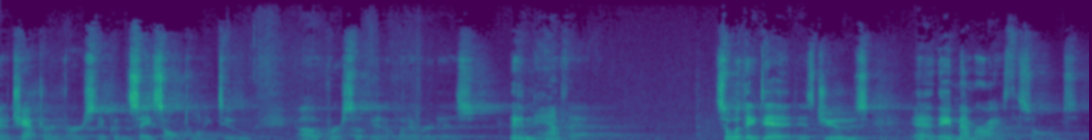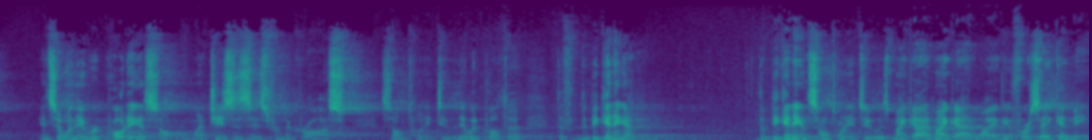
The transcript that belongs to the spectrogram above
uh, chapter and verse. They couldn't say Psalm 22, uh, verse, you know, whatever it is. They didn't have that. So what they did is Jews, uh, they memorized the Psalms. And so when they were quoting a psalm, like Jesus is from the cross, Psalm 22, they would quote the, the, the beginning of it. The beginning of Psalm 22 is, My God, my God, why have you forsaken me?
